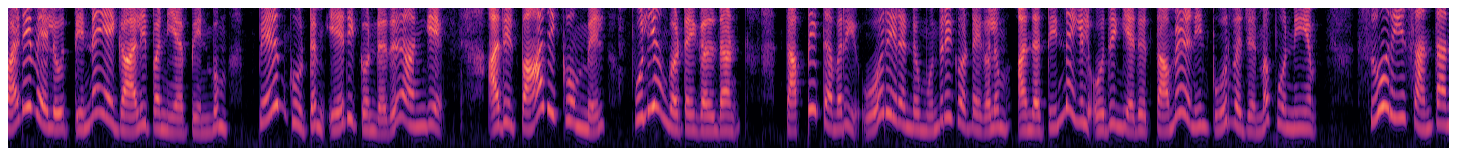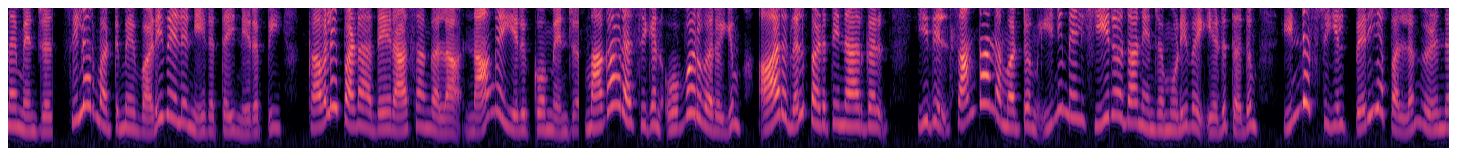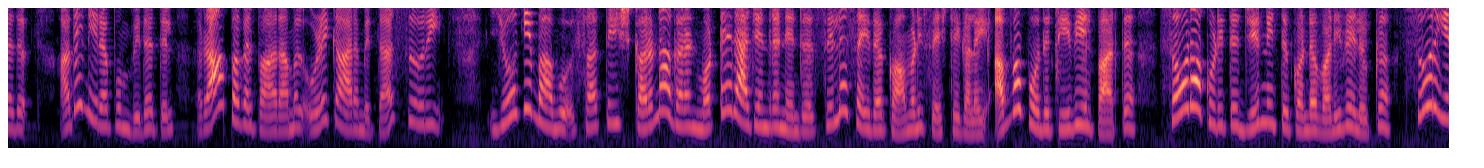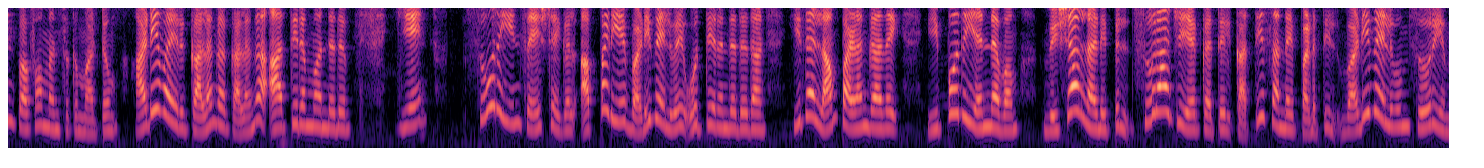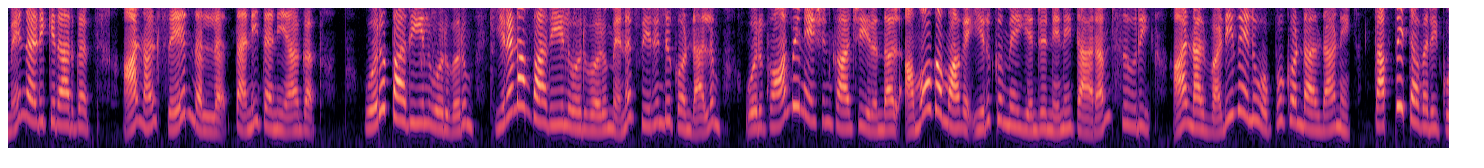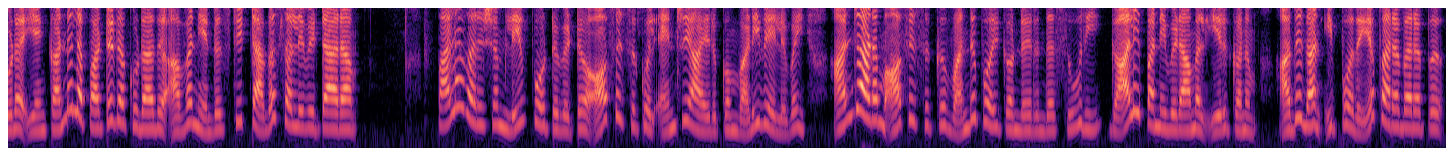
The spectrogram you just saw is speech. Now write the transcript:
வடிவேலு திண்ணையை காலி பண்ணிய பின்பும் பெரும் கூட்டம் ஏறிக்கொண்டது அங்கே. அதில் பாதிக்கும் மேல் புளியங்கொட்டைகள் தான் தப்பி தவறி ஓரிரண்டு முந்திரி கொட்டைகளும் அந்த திண்ணையில் ஒதுங்கியது தமிழனின் பூர்வ ஜென்ம புண்ணியம். சூரி சந்தானம் என்ற சிலர் மட்டுமே வடிவேலின் இடத்தை நிரப்பி கவலைப்படாதே ராசாங்களா நாங்க இருக்கோம் என்று மகாரசிகன் ஒவ்வொருவரையும் ஆறுதல் படுத்தினார்கள். இதில் சந்தானம் மட்டும் இனிமேல் ஹீரோ தான் என்ற முடிவை எடுத்ததும் இண்டஸ்ட்ரியில் பெரிய பள்ளம் விழுந்தது. அதை நிரப்பும் விதத்தில் ரா பகல் பாராமல் உழைக்க ஆரம்பித்தார் சூரி. யோகி பாபு சதீஷ் கருணாகரன் மொட்டை ராஜேந்திரன் என்று சிலர் செய்த காமெடி சேஷ்டைகளை அவ்வப்போது டிவியில் பார்த்து சோடா குடித்து ஜீர்ணித்து கொண்ட வடிவேலுக்கு சூரியின் பெர்ஃபார்மன்ஸுக்கு மட்டும் அடிவயிறு கலங்க கலங்க ஆத்திரம் வந்தது. ஏன்? சூரியின் சேஷ்டைகள் அப்படியே வடிவேலுவை ஒத்திருந்ததுதான். இதெல்லாம் பழங்காதை. இப்போது என்னவம்? விஷால் நடிப்பில் சூராஜ் இயக்கத்தில் கத்தி சண்டை படத்தில் வடிவேலுவும் சூரியுமே நடிக்கிறார்கள். ஆனால் சேர்ந்தல்ல தனித்தனியாக ஒரு பாதியில் ஒருவரும் இரண்டாம் பாதியில் ஒருவரும் என பிரிந்து கொண்டாலும் ஒரு காம்பினேஷன் காட்சி இருந்தால் அமோகமாக இருக்குமே என்று நினைத்தாராம் சூரி. ஆனால் வடிவேலு ஒப்புக்கொண்டால்தானே? தப்பி தவறி கூட என் கண்ணுல பட்டுடக்கூடாது அவன் என்று ஸ்ட்ரிக்டாக சொல்லிவிட்டாராம். பல வருஷம் லீவ் போட்டுவிட்டு ஆபீஸுக்குள் என்ட்ரி ஆயிருக்கும் வடிவேலுவை அன்றாடம் ஆபீஸுக்கு வந்து போய் கொண்டிருந்த சூரி காலி பண்ணிவிடாமல் இருக்கணும். அதுதான் இப்போதைய பரபரப்பு.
